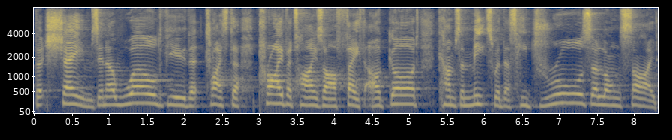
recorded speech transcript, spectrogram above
that shames, in a worldview that tries to privatize our faith, our God comes and meets with us. He draws alongside.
